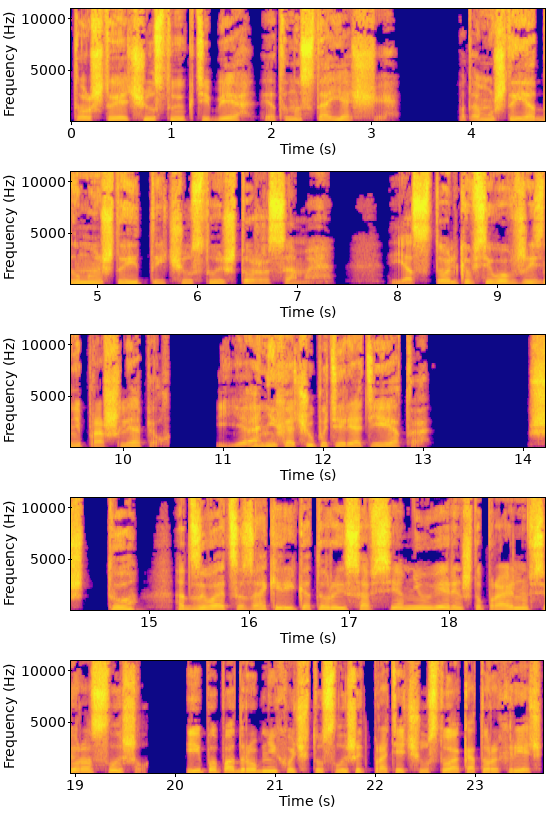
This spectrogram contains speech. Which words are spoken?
то, что я чувствую к тебе, — это настоящее, потому что я думаю, что и ты чувствуешь то же самое». Я столько всего в жизни прошляпил. Я не хочу потерять и это». «Что?» — отзывается Закери, который совсем не уверен, что правильно все расслышал, и поподробнее хочет услышать про те чувства, о которых речь,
